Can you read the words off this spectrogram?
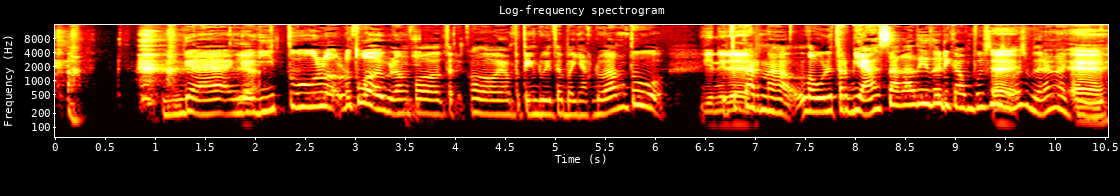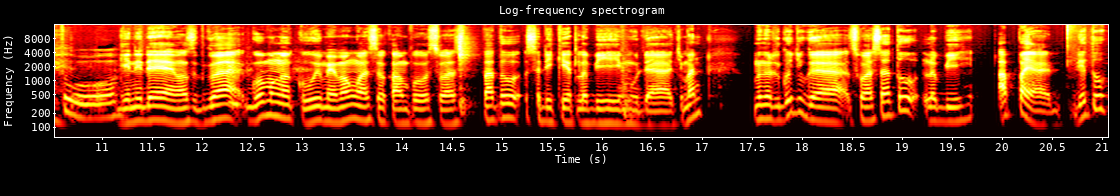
Enggak, enggak Ya. gitu Lo, lo tuh kalau bilang kalau kalau yang penting duitnya banyak doang tuh Gini Itu deh. karena lo udah terbiasa kali itu di kampus lo Eh, Cuma sebenarnya nggak kayak eh, gitu Gini deh, maksud gue, gue mengakui memang masuk kampus swasta tuh sedikit lebih mudah. Cuman menurut gue juga swasta tuh lebih apa ya? Dia tuh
